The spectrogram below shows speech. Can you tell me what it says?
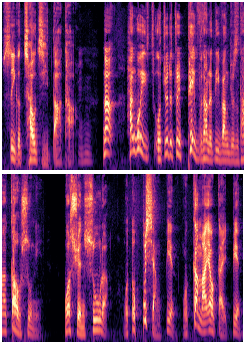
是一个超级大咖，那韩国瑜，我觉得最佩服他的地方就是他告诉你，我选输了，我都不想变，我干嘛要改变？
